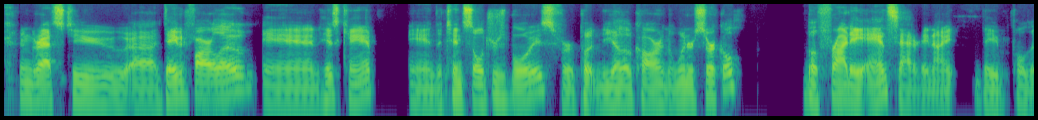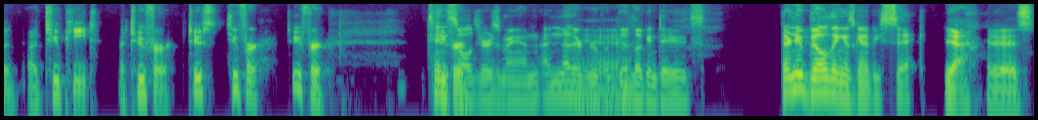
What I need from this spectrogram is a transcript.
Congrats to uh, David Farlow and his camp and the Tin Soldiers boys for putting the yellow car in the winner's circle. Both Friday and Saturday night, they pulled a, a two-peat, a twofer, two Twofer, twofer. Tin Twofer. Soldiers, man, another group Yeah. of good-looking dudes. Their new building is going to be sick. Yeah, it is.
